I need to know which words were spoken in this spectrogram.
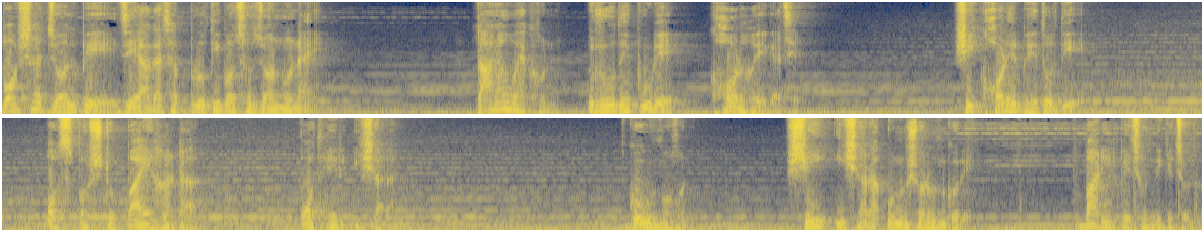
বর্ষার জল পেয়ে যে আগাছা প্রতি বছর জন্ম নেয়, তারাও এখন রোদে পুড়ে খড় হয়ে গেছে। সেই খড়ের ভেতর দিয়ে অস্পষ্ট পায়ে হাঁটা পথের ইশারা। গৌরমোহন সেই ইশারা অনুসরণ করে বাড়ির পেছন দিকে চলল।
